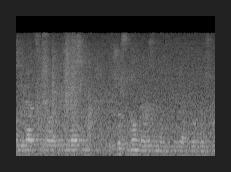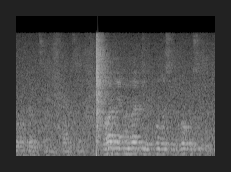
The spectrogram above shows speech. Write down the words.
з'являтися давати пояснення, якщо судом не визнано як обов'язково визнання інстанції. Складення конверту відбулося від двох осіб, які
